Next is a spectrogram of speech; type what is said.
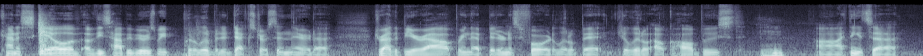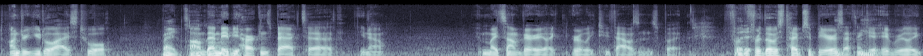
kind of scale of, of these hoppy beers, we put a little bit of dextrose in there to dry the beer out, bring that bitterness forward a little bit, get a little alcohol boost. Uh, I think it's a underutilized tool Right. um, that maybe harkens back to you know it might sound very like early 2000s but for, But it- for those types of beers i think it, it really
